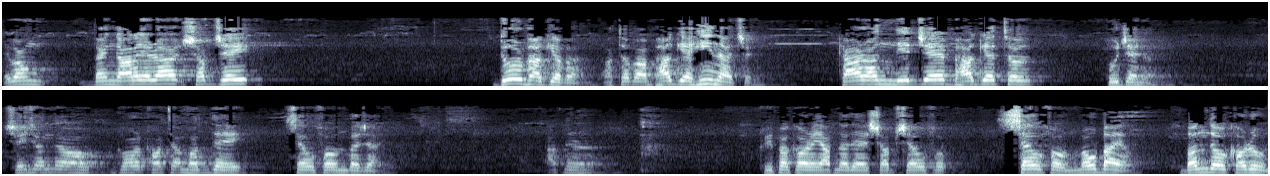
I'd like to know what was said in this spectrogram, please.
এবং বেঙ্গালেরা সবচেয়ে দুর্ভাগ্যবান অথবা ভাগ্যহীন আছে কারণ নিজে ভাগ্য তো বুঝে না সেই জন্য গড় কথার মধ্যে সেলফোন বাজায় আপনারা কৃপা করে আপনাদের সব সেলফোন মোবাইল বন্ধ করুন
